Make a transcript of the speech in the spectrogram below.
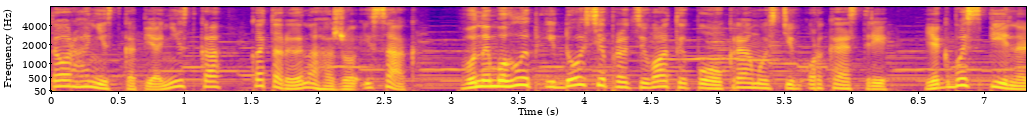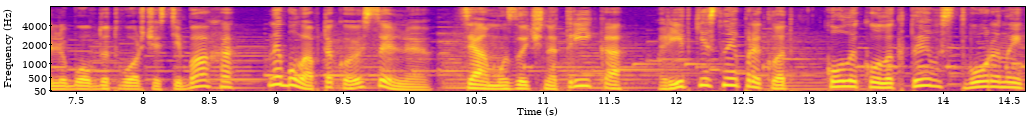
та органістка-піаністка Катерина Гажо Ісак. Вони могли б і досі працювати по окремості в оркестрі, якби спільна любов до творчості Баха не була б такою сильною. Ця музична трійка рідкісний приклад, коли колектив створений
